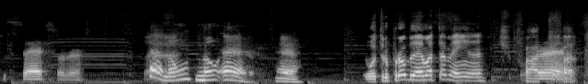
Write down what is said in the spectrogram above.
sucesso, né? É, não, não, é, é. Outro problema também, né? Tipo, fato, é. fato.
